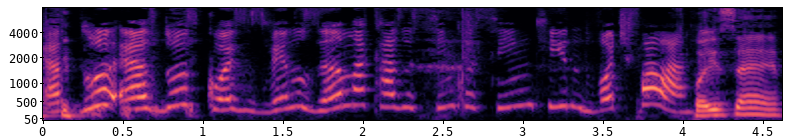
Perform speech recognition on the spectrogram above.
É as, duas, é as duas coisas. Vênus ama a casa 5 assim que vou te falar. Pois é.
